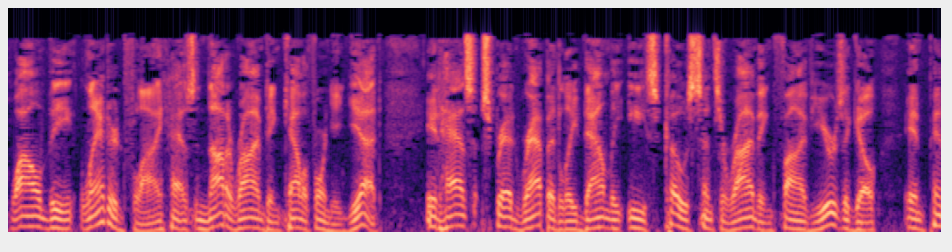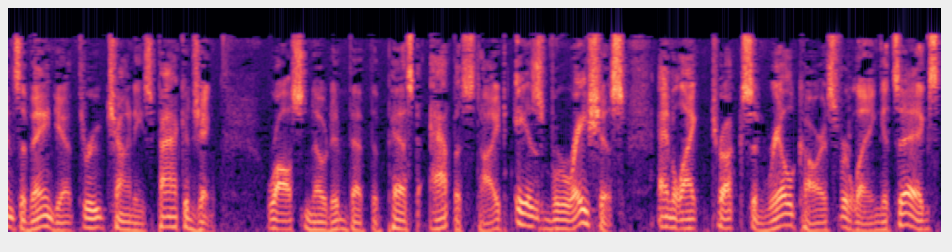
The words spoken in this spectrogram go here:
while the lanternfly has not arrived in California yet, it has spread rapidly down the East Coast since arriving five years ago in Pennsylvania through Chinese packaging. Ross noted that the pest apostite is voracious and like trucks and rail cars for laying its eggs,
